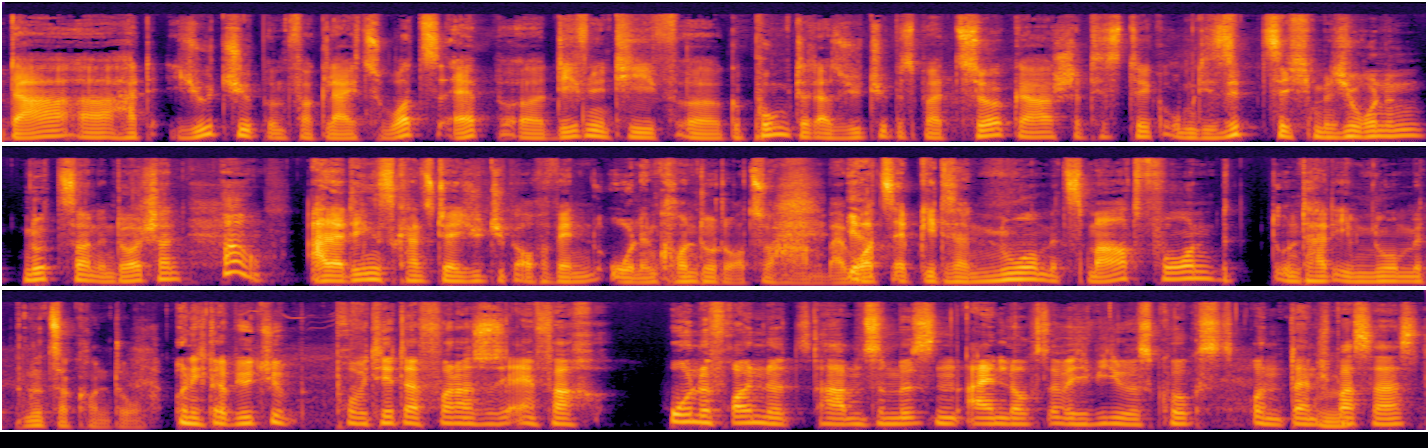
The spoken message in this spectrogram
da äh, hat YouTube im Vergleich zu WhatsApp äh, definitiv äh, gepunktet. Also YouTube ist bei circa Statistik um die 70 Millionen Nutzern in Deutschland. Oh, Allerdings kannst du ja YouTube auch verwenden, ohne ein Konto dort zu haben. Bei Ja. WhatsApp geht es ja nur mit Smartphone und halt eben nur mit Benutzerkonto. und ich glaube, YouTube profitiert davon, dass du sie einfach ohne Freunde haben zu müssen, einloggst, irgendwelche Videos guckst und deinen Mhm. Spaß hast,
